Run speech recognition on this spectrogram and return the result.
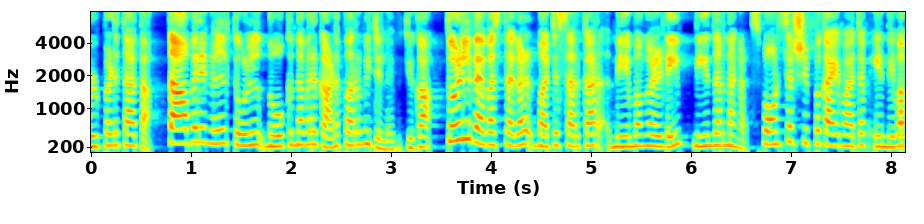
ഉൾപ്പെടുത്താത്ത സ്ഥാപനങ്ങളിൽ തൊഴിൽ നോക്കുന്നവർക്കാണ് പെർമിറ്റ് ലഭിക്കുക. തൊഴിൽ വ്യവസ്ഥകൾ മറ്റ് സർക്കാർ നിയമങ്ങളുടെയും നിയന്ത്രണങ്ങൾ സ്പോൺസർഷിപ്പ് കൈമാറ്റം എന്നിവ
